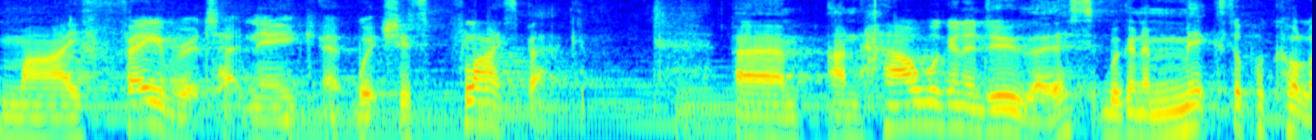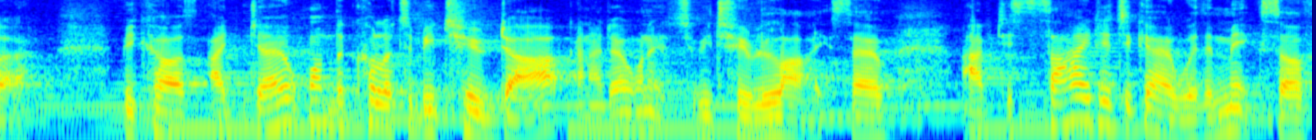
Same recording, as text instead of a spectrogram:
my favorite technique, uh, which is fly speck. Um, and how we're going to do this, we're going to mix up a colour because I don't want the colour to be too dark and I don't want it to be too light. So I've decided to go with a mix of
